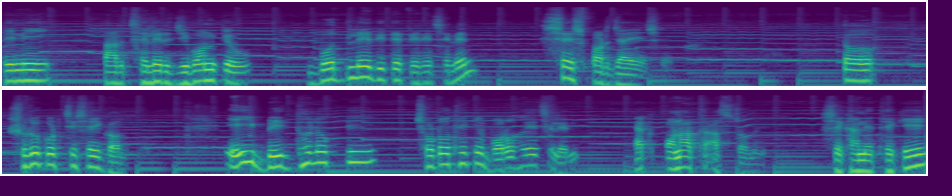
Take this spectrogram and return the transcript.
তিনি তার ছেলের জীবনকেও বদলে দিতে পেরেছিলেন শেষ পর্যায়ে এসে। তো শুরু করছি সেই গল্প। এই বৃদ্ধ লোকটি ছোট থেকে বড় হয়েছিলেন এক অনাথ আশ্রমে। সেখানে থেকে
